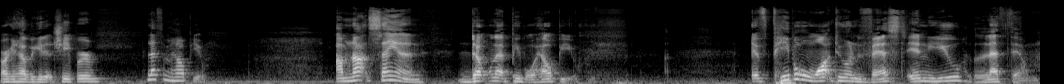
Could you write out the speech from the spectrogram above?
or can help you get it cheaper, let them help you. I'm not saying don't let people help you. If people want to invest in you, let them.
